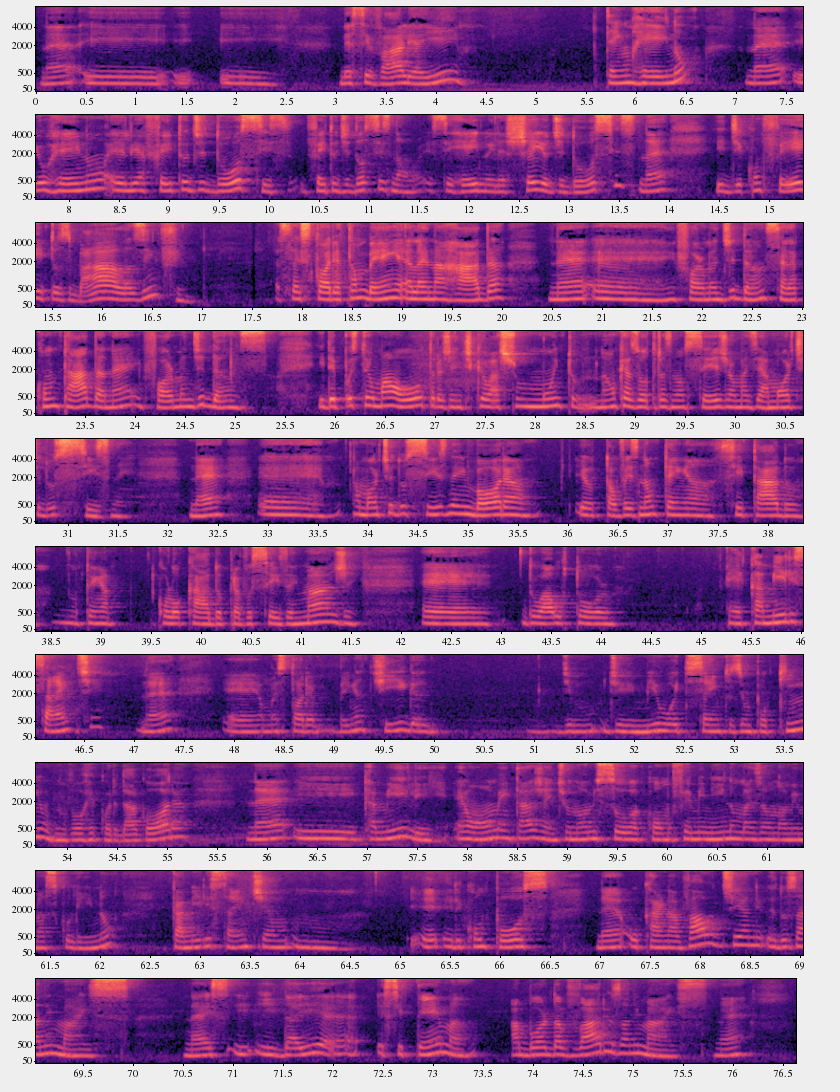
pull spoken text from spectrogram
né? E, e, e nesse vale aí tem um reino, né? E o reino ele é feito de doces, feito de doces não. Esse reino ele é cheio de doces, né? E de confeitos, balas, enfim. Essa história também ela é narrada né, é, em forma de dança, ela é contada, né, em forma de dança. E depois tem uma outra, gente, que eu acho muito, não que as outras não sejam, mas é a morte do cisne, né? É, a morte do cisne, embora eu talvez não tenha citado, não tenha colocado para vocês a imagem é, do autor é, Camille Saint, né? É uma história bem antiga, de, de 1800 e um pouquinho, não vou recordar agora, né? E Camille é homem, tá, gente? O nome soa como feminino, mas é um nome masculino. Camille Saint é um, um ele compôs, né, o Carnaval de, dos Animais, né? E, e daí é, esse tema aborda vários animais, né?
